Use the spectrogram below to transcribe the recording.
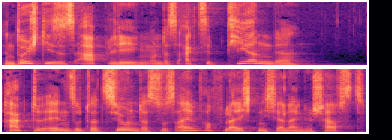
Denn durch dieses Ablegen und das Akzeptieren der aktuellen Situation, dass du es einfach vielleicht nicht alleine schaffst,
